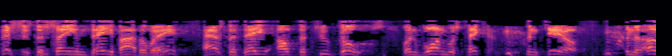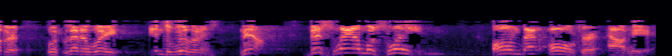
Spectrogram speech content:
This is the same day, by the way, as the day of the two goats, when one was taken and killed, and the other was led away in the wilderness. Now, this lamb was slain on that altar out here.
